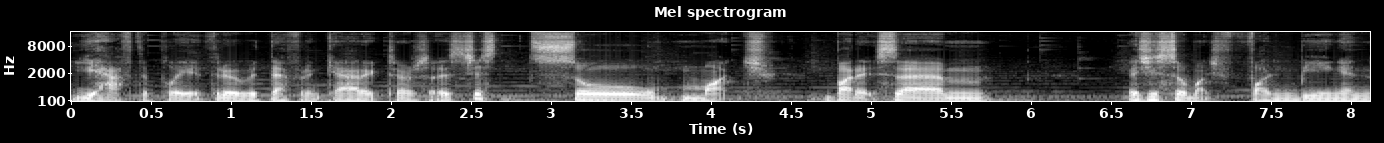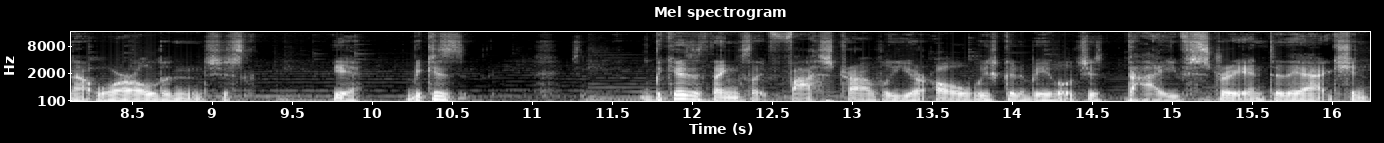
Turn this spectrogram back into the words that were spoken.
you have to play it through with different characters it's just so much but it's um it's just so much fun being in that world and it's just yeah because because of things like fast travel you're always going to be able to just dive straight into the action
